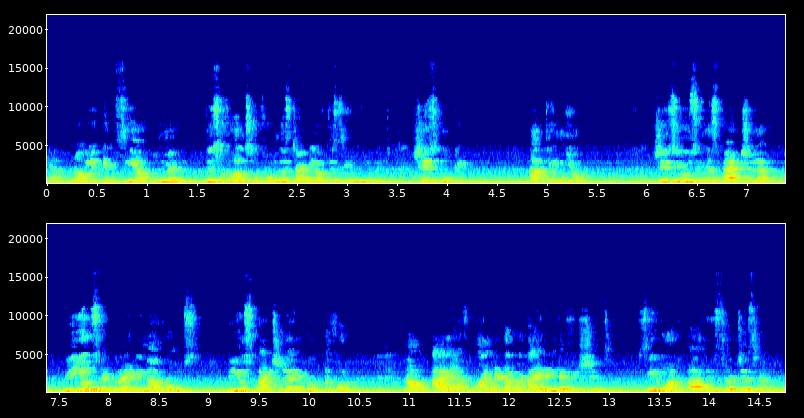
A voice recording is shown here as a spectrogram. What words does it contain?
Yeah. Now you can see a woman. This is also from the study of the same village. She's cooking. Nothing new. She's using a spatula. We use it, right, in our homes. We use spatula and cook the food. Now, I have pointed about iron deficiency. See what our researchers have done.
